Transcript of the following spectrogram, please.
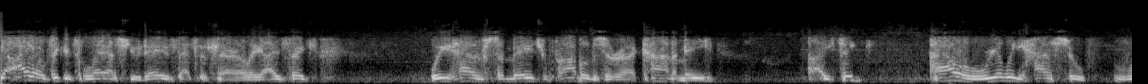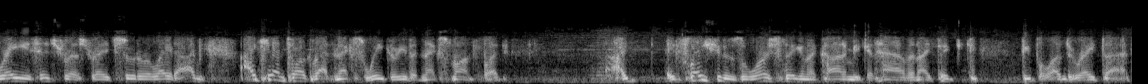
Yeah, I don't think it's the last few days necessarily. I think we have some major problems in our economy. I think Powell really has to raise interest rates sooner or later. I mean, I can't talk about next week or even next month, but I, inflation is the worst thing an economy can have, and I think people underrate that.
